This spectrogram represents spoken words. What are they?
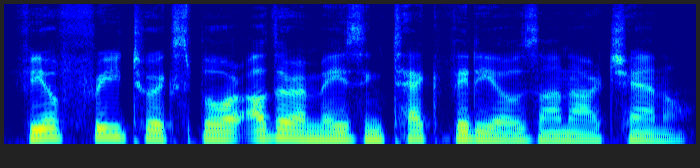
Feel free to explore other amazing tech videos on our channel.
